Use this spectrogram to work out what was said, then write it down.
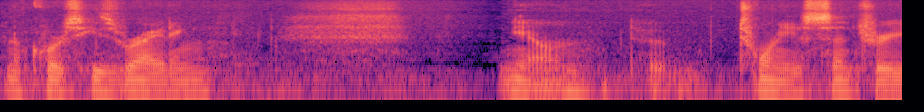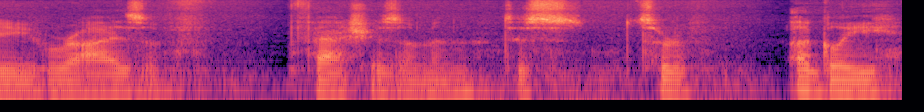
And of course, he's writing, you know, 20th century rise of fascism and this sort of ugly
